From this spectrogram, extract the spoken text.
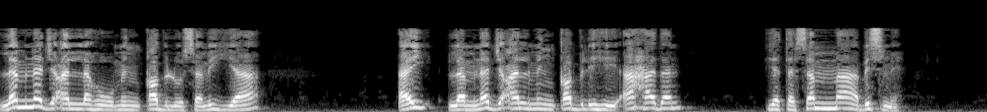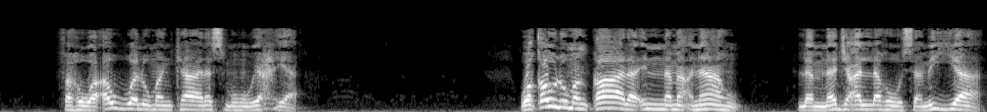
لم نجعل له من قبل سميا أي لم نجعل من قبله أحدا يتسمى باسمه فهو أول من كان اسمه يحيى. وقول من قال إن معناه لم نجعل له سميا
